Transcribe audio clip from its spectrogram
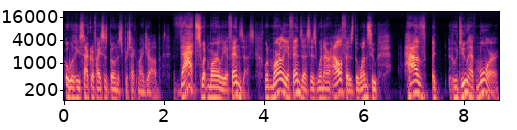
or will he sacrifice his bonus to protect my job? That's what morally offends us. What morally offends us is when our alphas, the ones who have a, who do have more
